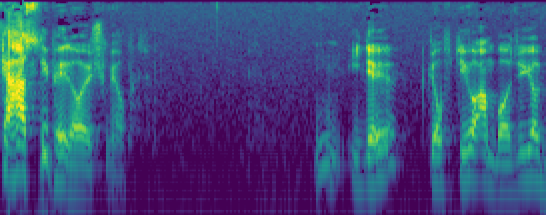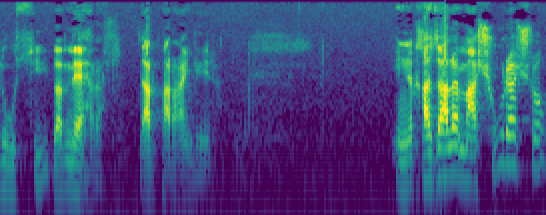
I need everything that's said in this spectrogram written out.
که هستی پیدایش میابد این ایده جفتی و انبازی یا دوستی و مهر است در فرهنگ ایران. این غزل مشهورش رو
